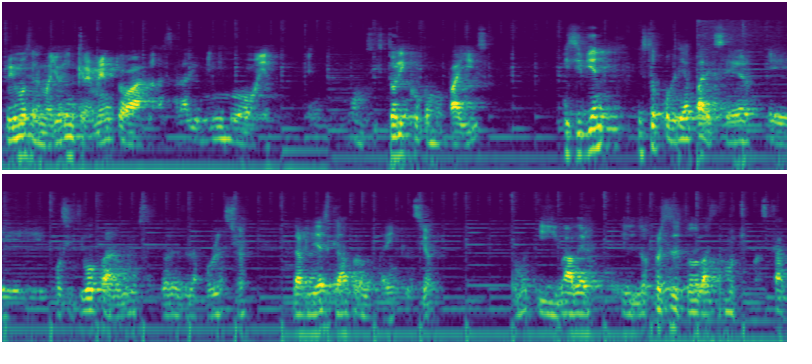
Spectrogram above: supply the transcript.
tuvimos el mayor incremento al, al salario mínimo en, en, histórico como país, y si bien esto podría parecer eh, positivo para algunos sectores de la población, la realidad es que va a provocar inflación. ¿no? Y va a haber, los precios de todo va a estar mucho más caro.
